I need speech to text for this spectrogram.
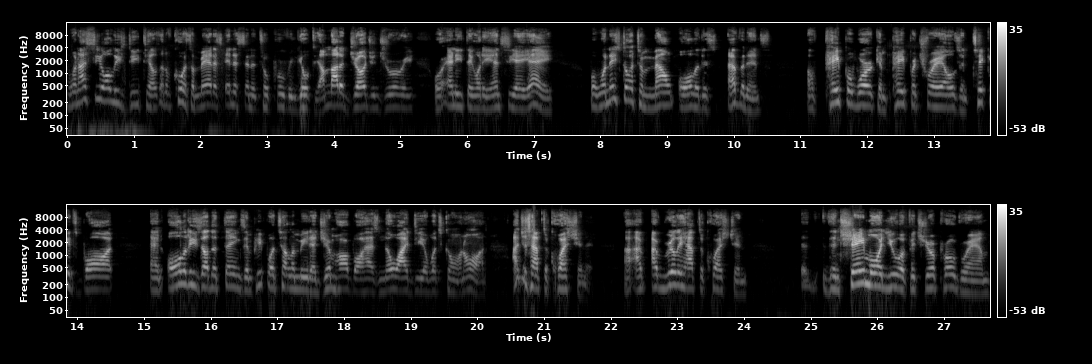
when I see all these details, and of course a man is innocent until proven guilty. I'm not a judge and jury or anything or the NCAA, but when they start to mount all of this evidence of paperwork and paper trails and tickets bought and all of these other things, and people are telling me that Jim Harbaugh has no idea what's going on, I just have to question it. I, I really have to question. Then shame on you if it's your program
